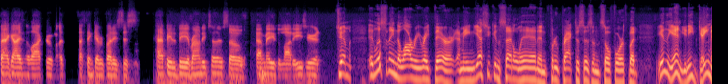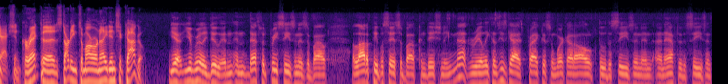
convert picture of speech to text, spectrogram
bad guys in the locker room. I, I think everybody's just happy to be around each other. So that made it a lot easier. Jim, in listening to Lauri right there, I mean, yes, you can settle in and through practices and so forth, but in the end, you need game action, correct? Uh, starting tomorrow night in Chicago. Yeah, you really do, and and that's what preseason is about. A lot of people say it's about conditioning. Not really, because these guys practice and work out all through the season and, and after the season.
